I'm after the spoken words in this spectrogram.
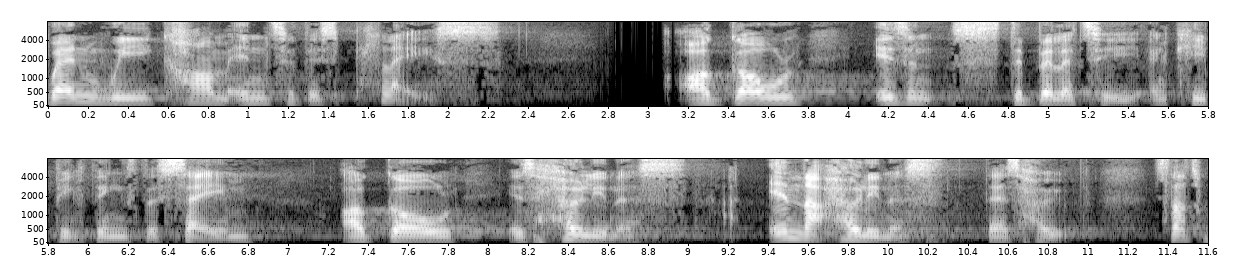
when we come into this place, our goal isn't stability and keeping things the same. Our goal is holiness. In that holiness, there's hope. So that's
